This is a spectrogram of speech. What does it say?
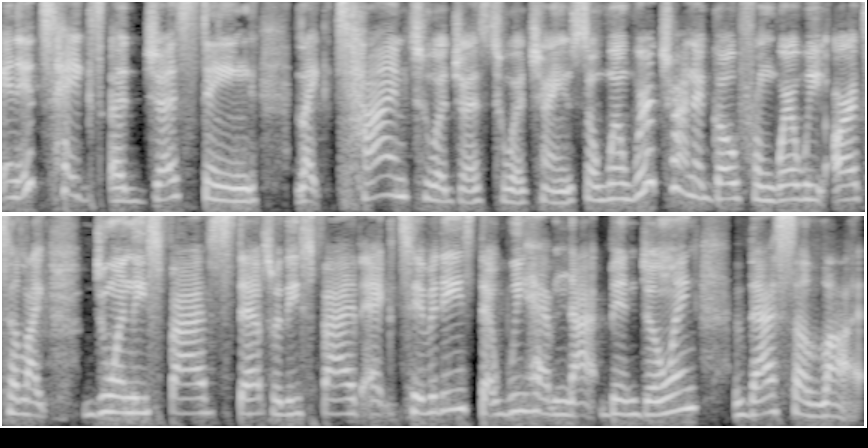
And it takes adjusting, like time to adjust to a change. So when we're trying to go from where we are to like doing these five steps or these five activities that we have not been doing, that's a lot,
